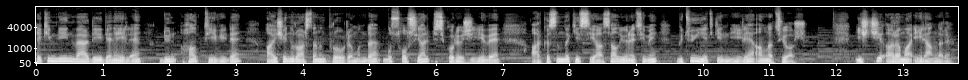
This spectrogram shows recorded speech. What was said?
hekimliğin verdiği deneyle dün Halk TV'de Ayşenur Arslan'ın programında bu sosyal psikolojiyi ve arkasındaki siyasal yönetimi bütün yetkinliğiyle anlatıyor. İşçi arama ilanları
